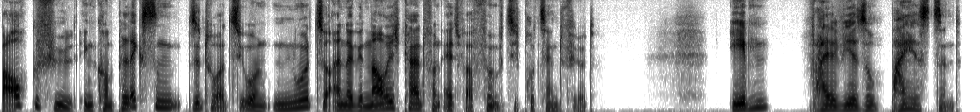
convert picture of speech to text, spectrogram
Bauchgefühl in komplexen Situationen nur zu einer Genauigkeit von etwa 50 Prozent führt. Eben weil wir so biased sind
